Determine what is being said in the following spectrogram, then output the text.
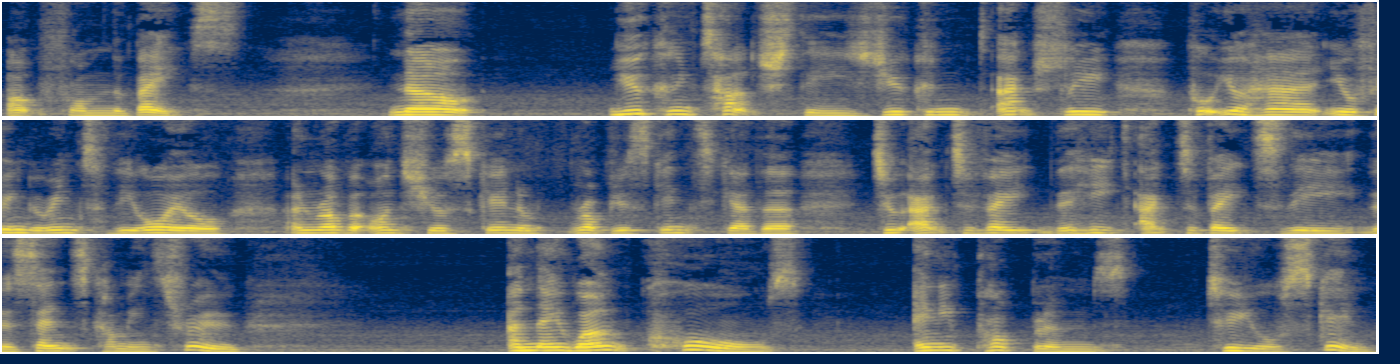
up from the base. Now, you can touch these. You can actually put your hand, your finger into the oil and rub it onto your skin and rub your skin together to activate the heat. Activates the the sense coming through, and they won't cause any problems to your skin.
